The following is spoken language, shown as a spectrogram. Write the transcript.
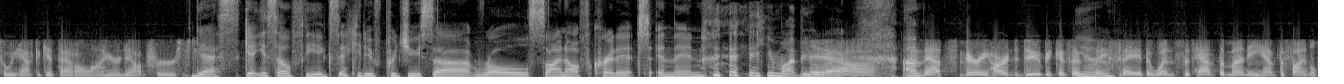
So we have to get that all ironed out first. Yes, get yourself the executive producer role, sign off credit, and then you might be yeah. all right. Um, and that's very hard to do because, as yeah. they say, the ones that have the money have the final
